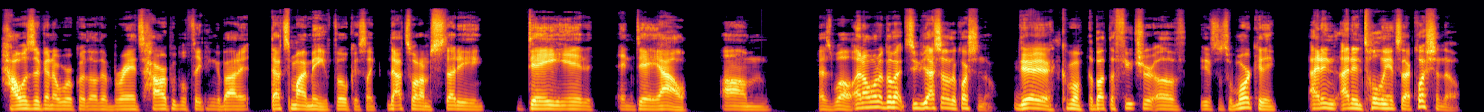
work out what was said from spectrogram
How is it going to work with other brands? How are people thinking about it? That's my main focus like that's what i'm studying day in and day out um as well. And I want to go back to you asked another question though Yeah, yeah. Come on. about the future of influencer marketing. I didn't I didn't totally answer that question though.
